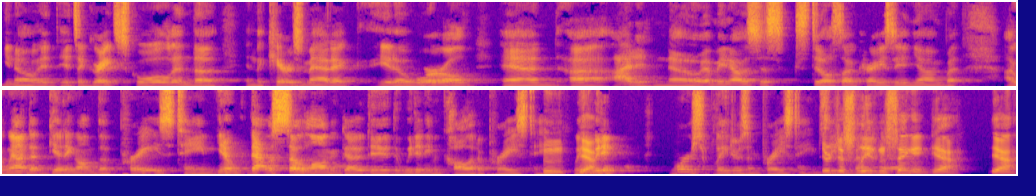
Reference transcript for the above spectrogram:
you know, it, it's a great school in the in the charismatic, you know, world. And uh, I didn't know. I mean, I was just still so crazy and young, but I wound up getting on the praise team. You know, that was so long ago, dude, that we didn't even call it a praise team. Mm, we, yeah. we didn't worship leaders and praise teams. You're just leading singing. Yeah. Yeah.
